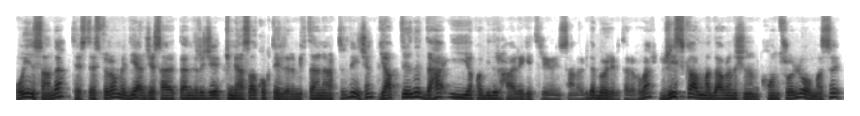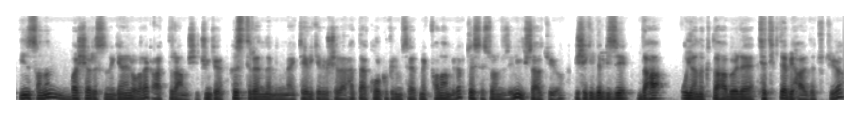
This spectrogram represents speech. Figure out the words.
o insanda testosteron ve diğer cesaretlendirici kimyasal kokteyllerin miktarını arttırdığı için yaptığını daha iyi yapabilir hale getiriyor insanları. Bir de böyle bir tarafı var. Risk alma davranışının kontrollü olması insanın başarısını genel olarak arttıran bir şey. Çünkü hız trenine binmek, tehlikeli bir şeyler hatta korku filmi seyretmek falan bile testosteron düzeyini yükseltiyor. Bir şekilde bizi daha uyanık, daha böyle tetikte bir halde tutuyor.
